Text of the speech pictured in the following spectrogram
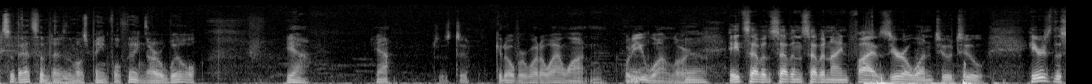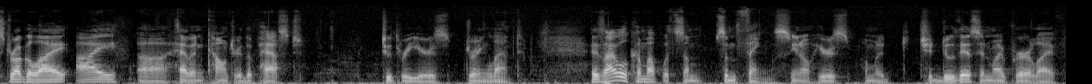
So that's sometimes the most painful thing, our will. Yeah. Yeah. Just to get over what do I want and what do you want, Lord? Yeah. 877-795-0122. Here's the struggle I I uh, have encountered the past 2-3 years during Lent. Is I will come up with some some things, you know, here's I'm going to do this in my prayer life.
